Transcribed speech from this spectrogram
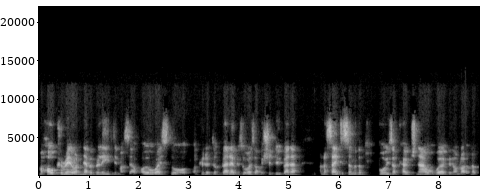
my whole career, I never believed in myself. I always thought I could have done better. It was always like I should do better. And I say to some of the boys I coach now or work with, I'm like, look,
